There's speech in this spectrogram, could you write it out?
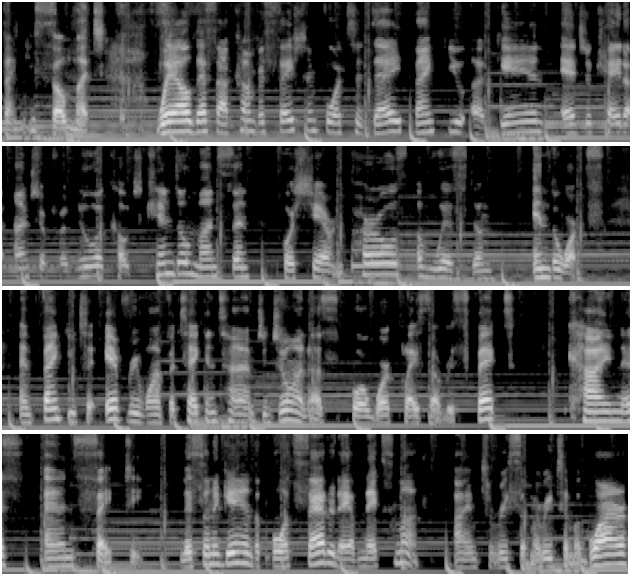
Thank you so much. Well, that's our conversation for today. Thank you again, educator, entrepreneur, Coach Kendall Munson, for sharing pearls of wisdom in the works. And thank you to everyone for taking time to join us for a workplace of respect, kindness, and safety. Listen again the fourth Saturday of next month. I am Teresa Marita McGuire.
